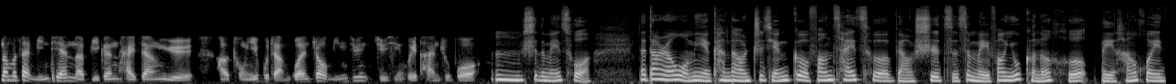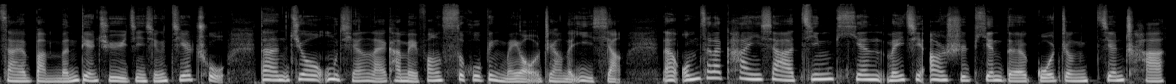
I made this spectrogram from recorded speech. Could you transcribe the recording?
那么在明天呢，比根还将与呃统一部长官赵明军举行会谈。主播，嗯，是的，没错。那当然，我们也看到之前各方猜测表示，此次美方有可能和北韩会在板门店区域进行接触，但就目前来看，美方似乎并没有这样的意向。那我们再来看一下今天为期二十天的国政。监察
